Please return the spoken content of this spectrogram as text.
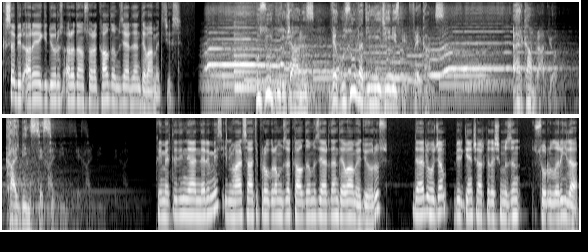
kısa bir araya gidiyoruz. Aradan sonra kaldığımız yerden devam edeceğiz. Huzur bulacağınız ve huzurla dinleyeceğiniz bir frekans. Erkam Radyo, Kalbin Sesi. Kıymetli dinleyenlerimiz İlmihal Saati programımıza kaldığımız yerden devam ediyoruz. Değerli hocam bir genç arkadaşımızın sorularıyla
